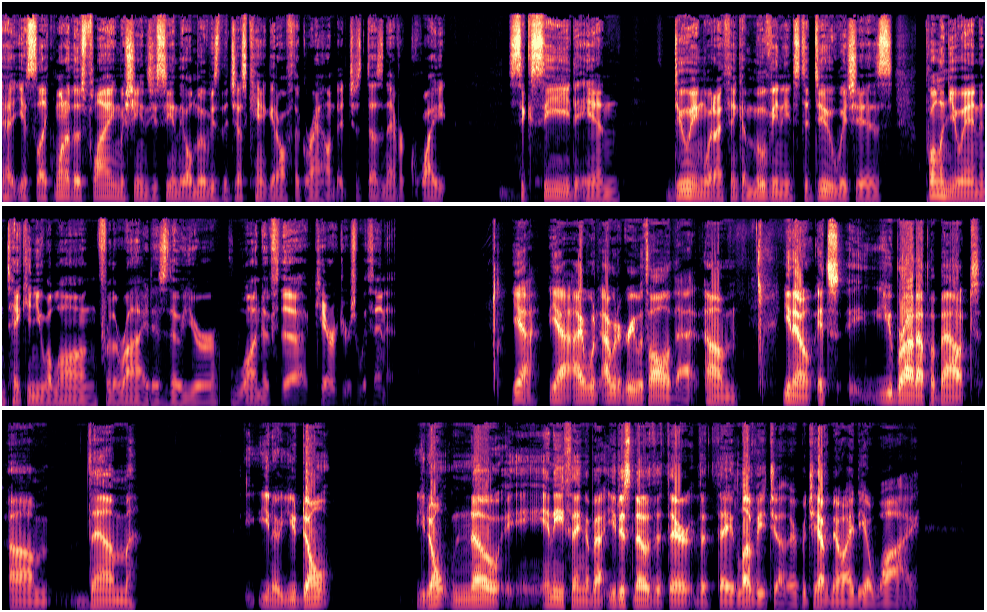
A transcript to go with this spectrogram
uh, it's like one of those flying machines you see in the old movies that just can't get off the ground. It just doesn't ever quite succeed in doing what I think a movie needs to do, which is pulling you in and taking you along for the ride as though you're one of the characters within it. Yeah, yeah, I would I would agree with all of that. Um, you know, it's you brought up about um, them. You know, you don't you don't know anything about. You just know that they're that they love each other, but you have no idea why.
